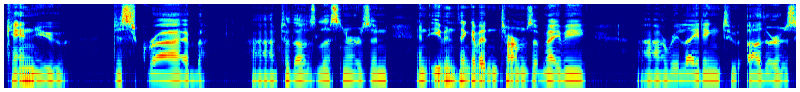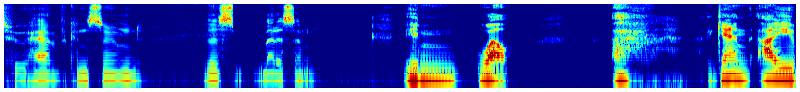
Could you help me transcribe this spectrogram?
can you describe uh, to those listeners and and even think of it in terms of maybe uh, relating to others who have consumed this medicine? in well again, I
